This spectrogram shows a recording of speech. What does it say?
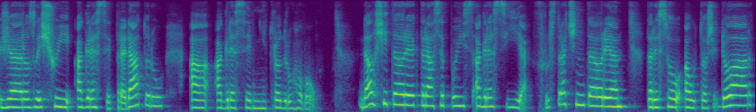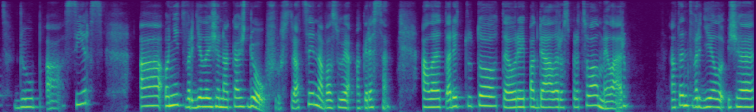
že rozlišují agresi predátorů a agresi vnitrodruhovou. Další teorie, která se pojí s agresí, je frustrační teorie. Tady jsou autoři Dollard, Dub a Sears a oni tvrdili, že na každou frustraci navazuje agrese. Ale tady tuto teorii pak dále rozpracoval Miller a ten tvrdil, že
